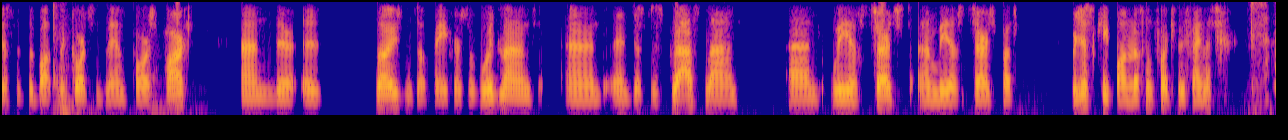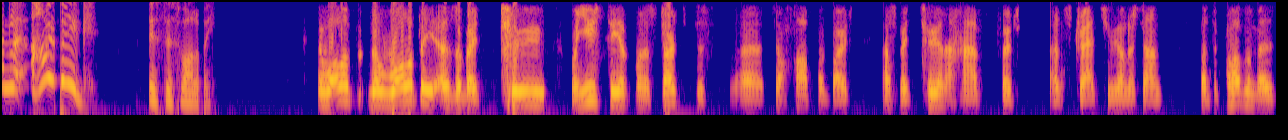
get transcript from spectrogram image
just at the bottom of Gortin Glen Forest Park, and there is thousands of acres of woodland and, and just this grassland. And we have searched and we have searched, but we just keep on looking for it till we find it. And how big is this wallaby? The wallop, the wallaby is about two. When you see it, when it starts to uh, to hop about, that's about two and a half foot at stretch. If you understand. But the problem is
